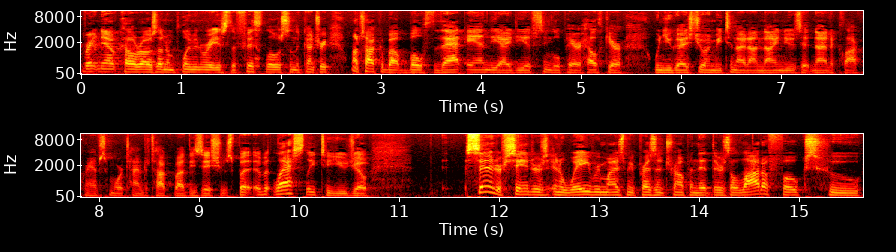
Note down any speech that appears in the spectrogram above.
right now, Colorado's unemployment rate is the fifth lowest in the country. I want to talk about both that and the idea of single payer health care when you guys join me tonight on 9 News at 9 o'clock. We're going to have some more time to talk about these issues. But, uh, but lastly, to you, Joe. Senator Sanders, in a way, reminds me of President Trump in that there's a lot of folks who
